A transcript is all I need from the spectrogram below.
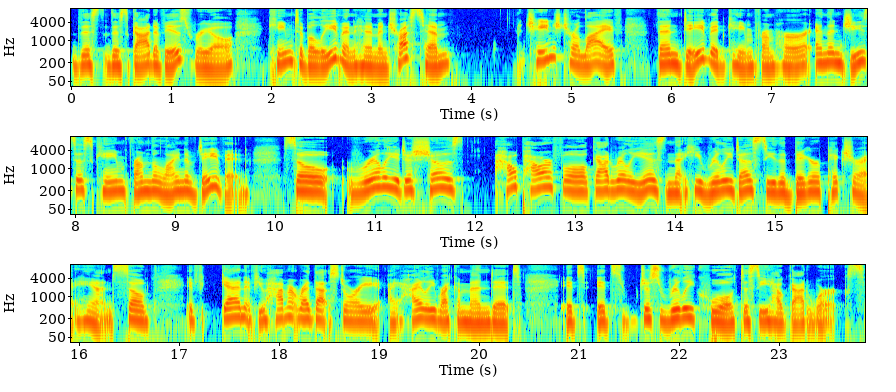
this this God of Israel, came to believe in him and trust him changed her life, then David came from her, and then Jesus came from the line of David. So, really, it just shows how powerful God really is and that he really does see the bigger picture at hand. So, if again, if you haven't read that story, I highly recommend it. It's it's just really cool to see how God works.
